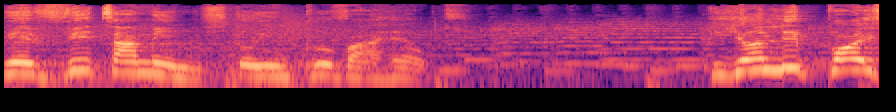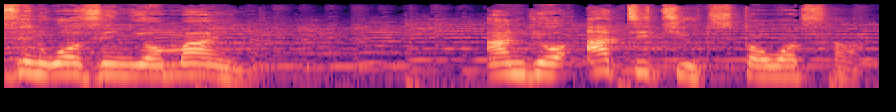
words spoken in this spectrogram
were vitamins to improve our health. The only poison was in your mind and your attitudes towards her.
